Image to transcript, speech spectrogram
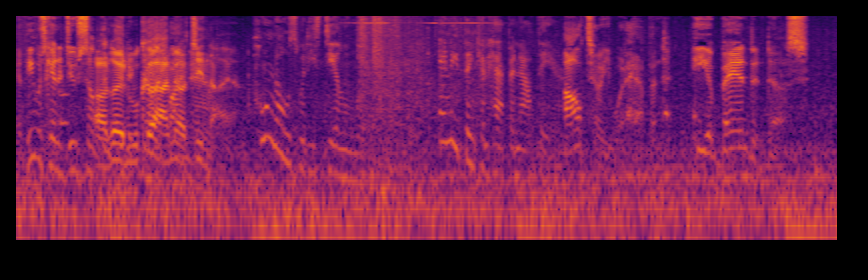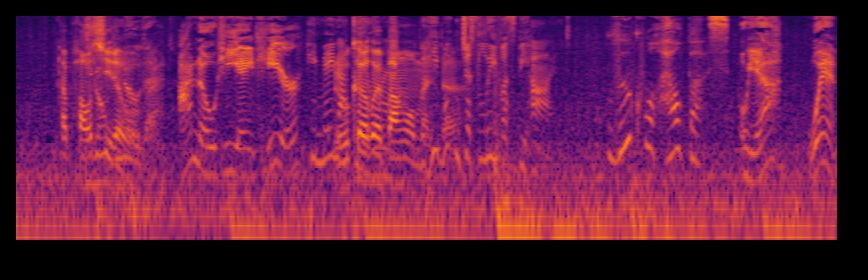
If he was gonna do 啊， something, 对， he'd have 卢克 done 还 it 没有 by 进 now. 来啊。 Who knows what he's dealing with? Anything can happen out there. I'll tell you what happened. He abandoned us. 他抛弃 You 了 don't 我 know 们 that.。 I know he ain't here. He may 卢 not 克 be 会帮 around, 我 but 们 he 的。 wouldn't just leave us behind. Luke will help us. Oh yeah? When?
